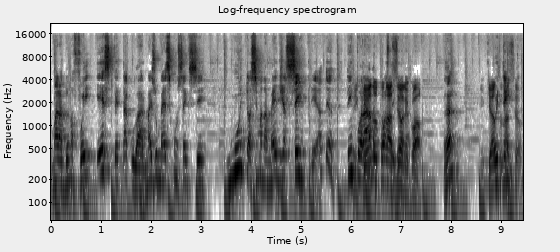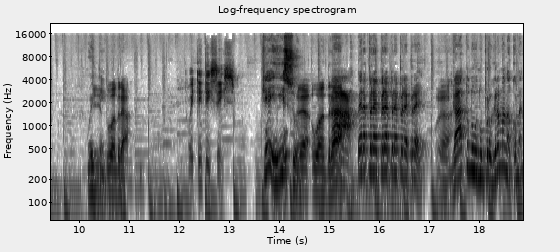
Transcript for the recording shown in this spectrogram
Maradona foi espetacular, mas o Messi consegue ser muito acima da média sempre. Até temporada. Em que ano tu nasceu, Nicola? Hã? Em que ano 80. tu nasceu? 80. E tu, André? 86. Que isso? O, é, o André. Ah, pera, pera, pera, pera, pera, pera. É. Gato no, no programa não. Como é?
